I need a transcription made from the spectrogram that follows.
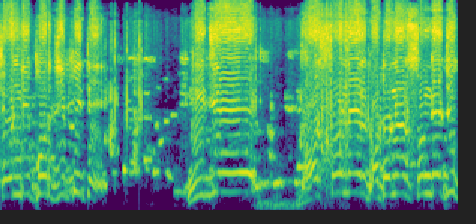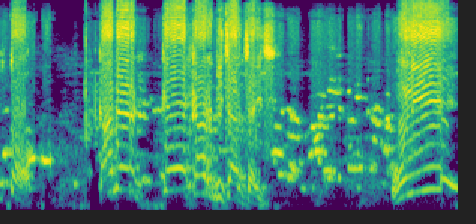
চণ্ডীপুর জিপিতে। নিজে ধর্ষণের ঘটনার সঙ্গে যুক্ত। কাদের কে কার বিচার চাইছে? উনি,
